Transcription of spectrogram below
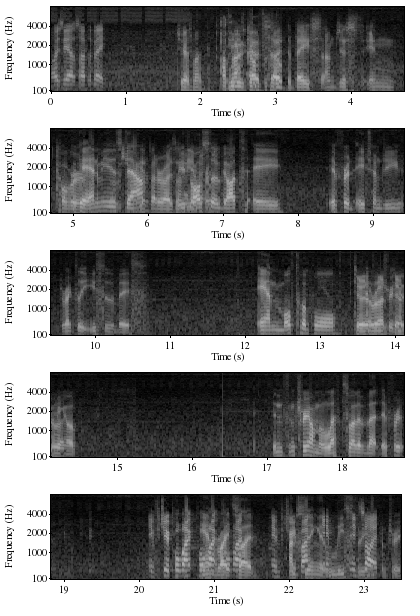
Why is he outside the base? Cheers, man. I I'm think he was not going outside the base. I'm just in cover. Okay, enemy is just trying to down. Get eyes We've the also Ifrit. got a Ifrit HMG directly east of the base. And multiple Doing a run, infantry doing moving up. Infantry on the left side of that Ifrit Infantry, pull back, pull and back, right pull back. side. Infantry, I'm back, seeing at in- least three inside, infantry.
